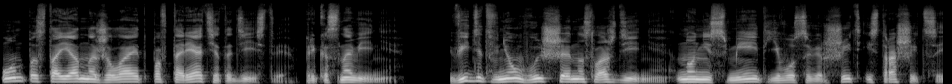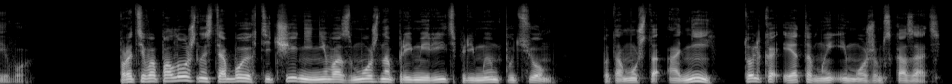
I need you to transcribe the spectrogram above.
он постоянно желает повторять это действие, прикосновение видит в нем высшее наслаждение, но не смеет его совершить и страшится его. Противоположность обоих течений невозможно примирить прямым путем, потому что они, только это мы и можем сказать,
